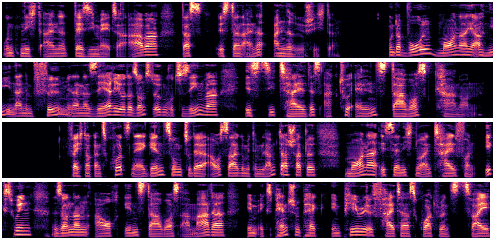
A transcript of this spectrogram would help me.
und nicht eine Decimator. Aber das ist dann eine andere Geschichte. Und obwohl Morna ja auch nie in einem Film, in einer Serie oder sonst irgendwo zu sehen war, ist sie Teil des aktuellen Star Wars Kanon. Vielleicht noch ganz kurz eine Ergänzung zu der Aussage mit dem Lambda Shuttle. Morna ist ja nicht nur ein Teil von X-Wing, sondern auch in Star Wars Armada im Expansion Pack Imperial Fighter Squadrons 2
